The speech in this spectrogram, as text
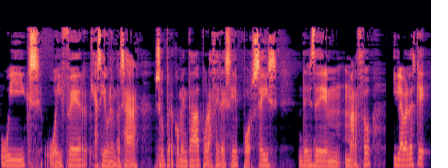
Wix, Wayfair, que ha sido una empresa súper comentada por hacer ese por 6 desde marzo. Y la verdad es que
